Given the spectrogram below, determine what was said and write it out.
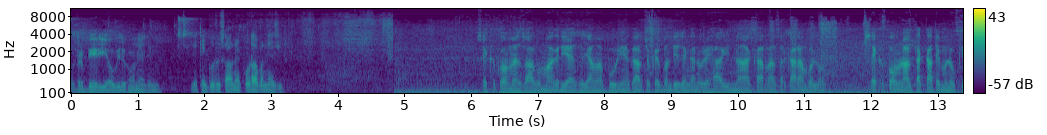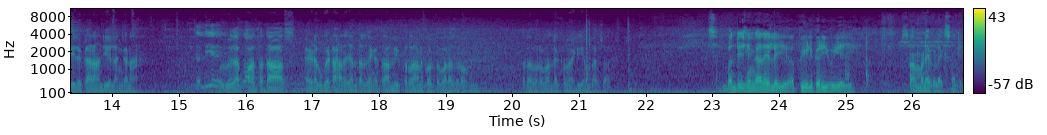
ਉਧਰ ਬੇਰੀ ਆ ਉਹ ਵੀ ਦਿਖਾਉਣੇ ਆ ਤੈਨੂੰ। ਜਿੱਥੇ ਗੁਰੂ ਸਾਹਿਬ ਨੇ ਘੋੜਾ ਬੰਨਿਆ ਸੀ। ਸਿੱਖ ਕੌਮ ਇਨਸਾਫ ਮੰਗਦੀ ਹੈ ਸਜ਼ਾਵਾਂ ਪੂਰੀਆਂ ਕਰ ਚੁੱਕੇ ਬੰਦੀ ਸਿੰਘਾਂ ਨੂੰ ਰਿਹਾ ਨਾ ਕਰਨਾ ਸਰਕਾਰਾਂ ਵੱਲੋਂ। ਸਿੱਖ ਕੌਮ ਨਾਲ ਧੱਕਾ ਤੇ ਮਨੁੱਖੀ ਅਧਿਕਾਰਾਂ ਦੀ ਉਲੰਘਣਾ। ਚੱਲੀਏ। ਗੁਰੂ ਦਾ ਪੰਥ ਦਾਸ ਐਡਵੋਕੇਟ ਹਰਜਿੰਦਰ ਸਿੰਘ ਧਾਮੀ ਪ੍ਰਧਾਨ ਗੁਰਦੁਆਰਾ ਸ਼੍ਰੋਮਣੀ ਪ੍ਰਬੰਧਕ ਕਮੇਟੀ ਅੰਮ੍ਰਿਤਸਰ ਬੰਦੀ ਸਿੰਘਾਂ ਦੇ ਲਈ ਅਪੀਲ ਕਰੀ ਹੋਈ ਹੈ ਜੀ ਸਾਹਮਣੇ ਫਲੈਕਸਾਂ ਤੇ।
